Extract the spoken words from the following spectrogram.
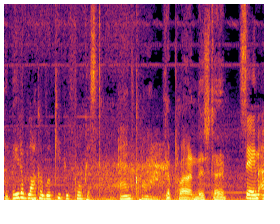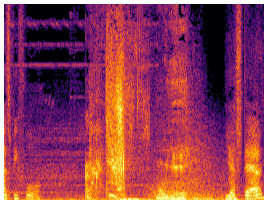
The beta blocker will keep you focused and calm. The plan this time? Same as before. Oh, yeah? Yes, Dad?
